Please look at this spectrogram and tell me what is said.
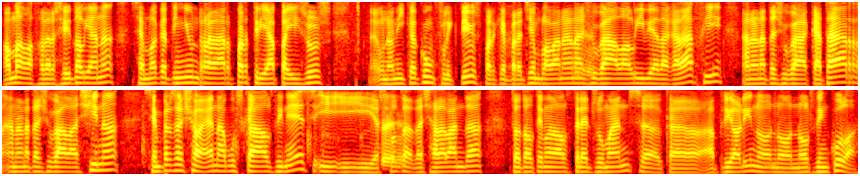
home, la Federació Italiana sembla que tingui un radar per triar països una mica conflictius, perquè, per exemple, van anar a jugar a la Líbia de Gaddafi, han anat a jugar a Qatar, han anat a jugar a la Xina... Sempre és això, eh? anar a buscar els diners i, i escolta, deixar de banda tot el tema dels drets humans eh, que a priori no, no, no els vincula.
